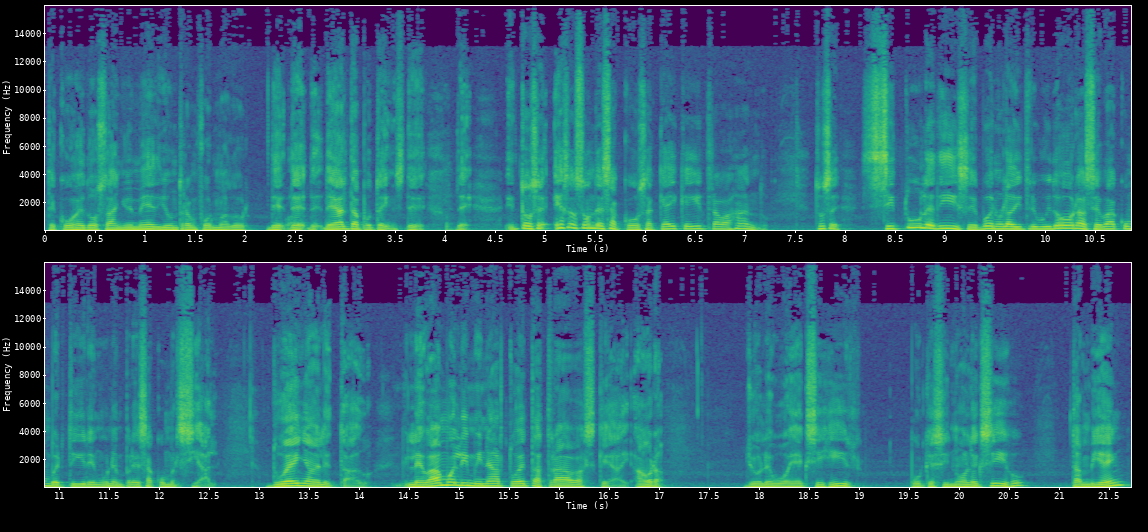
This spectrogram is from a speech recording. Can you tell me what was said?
te coge dos años y medio un transformador de, de- de- alta potencia. entonces, esas son de esas cosas que hay que ir trabajando. Entonces, si tú le dices, bueno, la distribuidora se va a convertir en una empresa comercial, dueña del Estado, le vamos a eliminar todas estas trabas que hay. Ahora, yo le voy a exigir, porque si no le exijo, también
